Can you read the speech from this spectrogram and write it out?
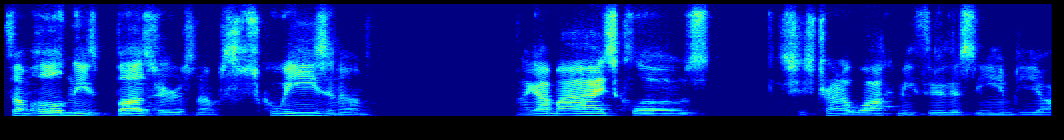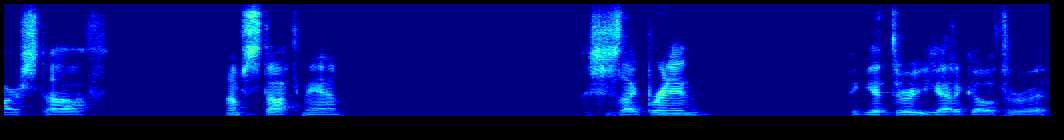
So I'm holding these buzzers and I'm squeezing them. I got my eyes closed. She's trying to walk me through this EMDR stuff. I'm stuck, man. And she's like, Brendan, to get through it, you got to go through it.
